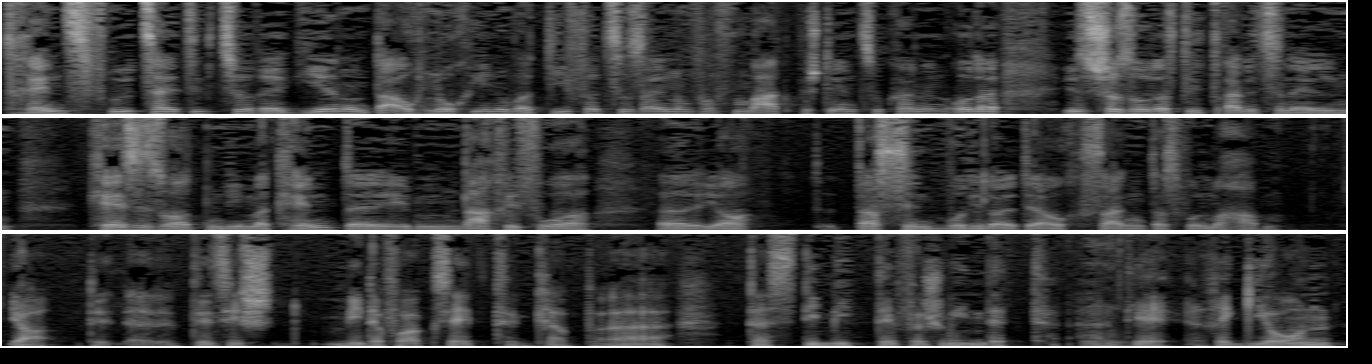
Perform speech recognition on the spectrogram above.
Trends frühzeitig zu reagieren und da auch noch innovativer zu sein, um auf dem Markt bestehen zu können? Oder ist es schon so, dass die traditionellen Käsesorten, die man kennt, äh, eben nach wie vor äh, ja, das sind, wo die Leute auch sagen, das wollen wir haben. Ja, äh, das ist wieder vorgesagt, ich glaube, äh, dass die Mitte verschwindet. Äh, mhm. Die Region,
